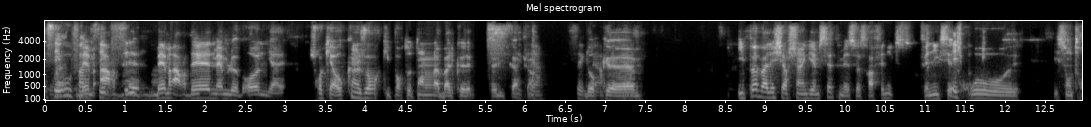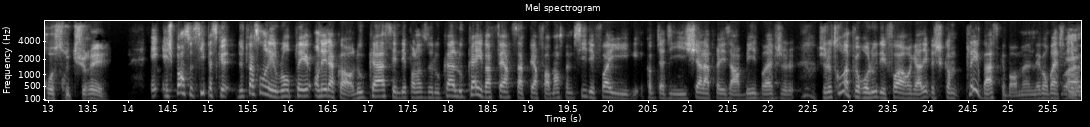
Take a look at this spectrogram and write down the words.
C'est ouais. ouf, hein, même Harden, fou. même Harden, même LeBron, il y a, je crois qu'il y a aucun joueur qui porte autant la balle que, que Lucas, tu vois. Donc, clair, ils peuvent aller chercher un game set, mais ce sera Phoenix. Phoenix est trop, je... ils sont trop structurés. Et, et, je pense aussi parce que de toute façon, les role players, on est d'accord. Lucas, c'est une dépendance de Lucas. Lucas, il va faire sa performance, même si des fois, il, comme tu as dit, il chiale après les arbitres. Bref, je, je le trouve un peu relou des fois à regarder parce que je suis comme play basketball, man. Mais bon, bref. Ouais.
